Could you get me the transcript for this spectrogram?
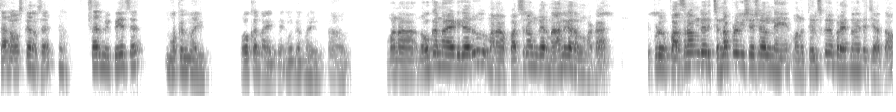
సార్ నమస్కారం సార్. సార్ మీ పేరు సార్? మొక్కన్ నాయుడు. ఓకర్ నాయుడు గారు. మొక్కన్ నాయుడు. మన నౌకర్ నాయుడు గారు మన పరశురామ్ గారి నాన్నగారు అన్నమాట. ఇప్పుడు పరశురామ్ గారి చిన్నప్పటి విశేషాలని మనం తెలుసుకునే ప్రయత్నం అయితే చేద్దాం.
